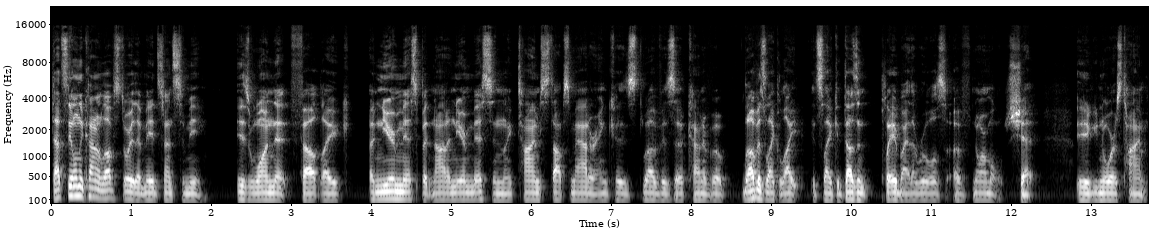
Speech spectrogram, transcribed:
that's the only kind of love story that made sense to me is one that felt like a near miss but not a near miss and like time stops mattering cuz love is a kind of a love is like light. It's like it doesn't play by the rules of normal shit. It ignores time.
